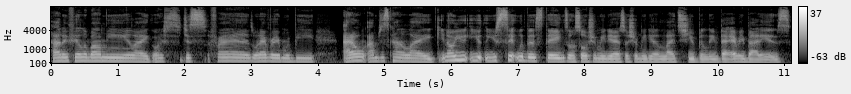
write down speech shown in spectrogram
how they feel about me, like, or just friends, whatever it would be. I don't. I'm just kind of like you know you you you sit with these things on social media. Social media lets you believe that everybody is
